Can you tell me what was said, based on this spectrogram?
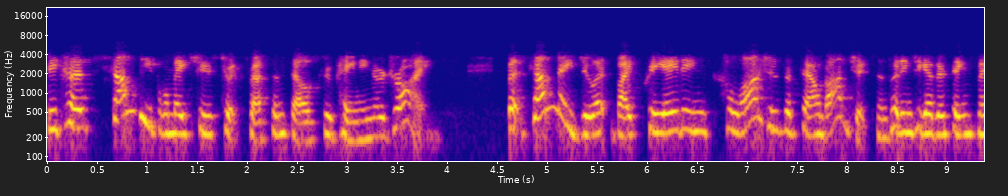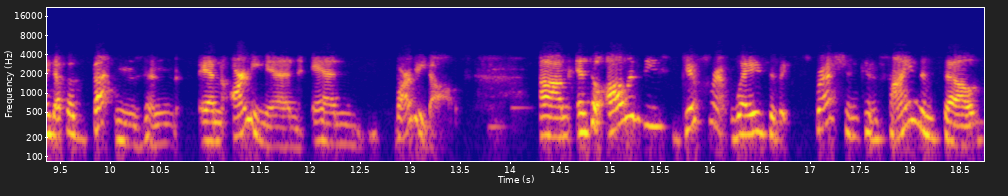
because some people may choose to express themselves through painting or drawing. But some may do it by creating collages of found objects and putting together things made up of buttons and, and army men and Barbie dolls. Um, and so all of these different ways of expression can find themselves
